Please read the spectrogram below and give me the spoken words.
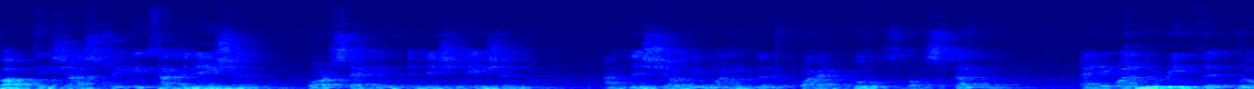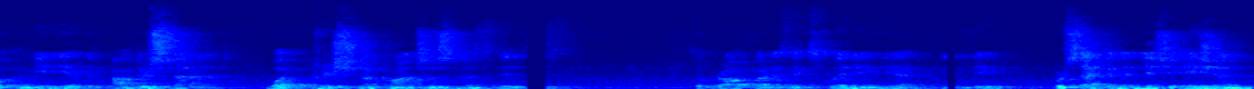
Bhakti Shastri examination for second initiation and this shall be one of the required books of study. Anyone who reads it will immediately understand what Krishna consciousness is. So Prabhupada is explaining here, for second initiation,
